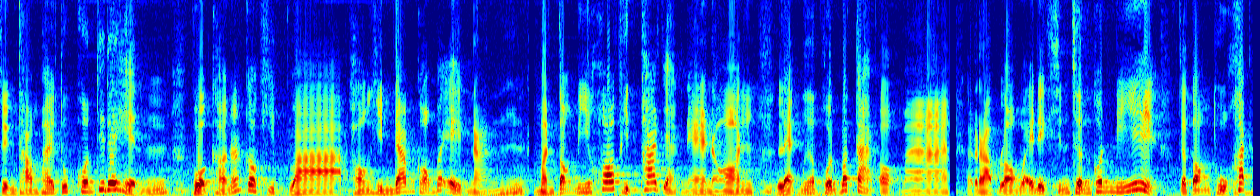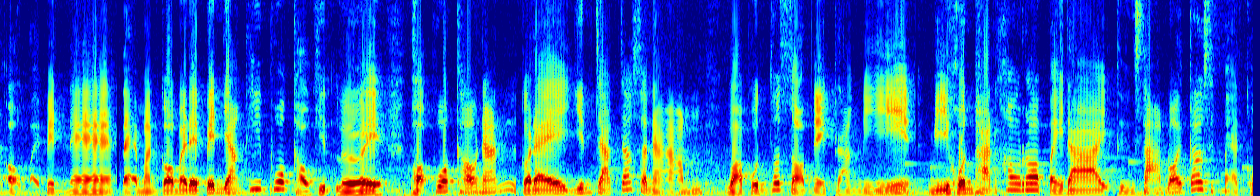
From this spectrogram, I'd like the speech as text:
จึงทำให้ทุกคนที่ได้เห็น พวกเขานั้นก็คิดว่าห้องหินดำของพระเอกนั้น มันต้องมีข้อผิดพลาดอย่างแน่นอน และเมื่อผลประกาศออกมา รับรองว่าไอเด็กชินเฉินคนนี้ จะต้องถูกคัดออกไปเป็นแน่ แต่มันก็ไม่ได้เป็นอย่างที่พวกเขาคิดเลย เพราะพวกเขานั้นก็ได้ยินจากเจ้าสนาม ว่าผลทดสอบในครั้งนี้ มีคนผ่านเข้ารอบไปได้ถึง 398 ค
